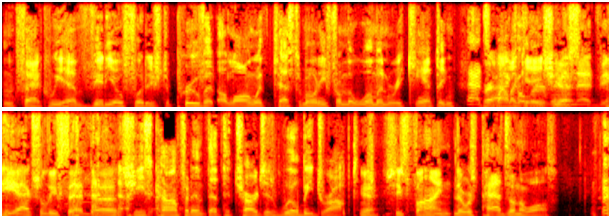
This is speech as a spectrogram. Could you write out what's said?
In fact, we have video footage to prove it, along with testimony from the woman recanting That's her Michael allegations. Irvin in that video. He actually said. Uh, She's confident that the charges will be dropped. yeah, she's fine. There was pads on the walls.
